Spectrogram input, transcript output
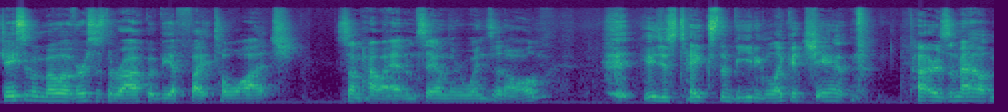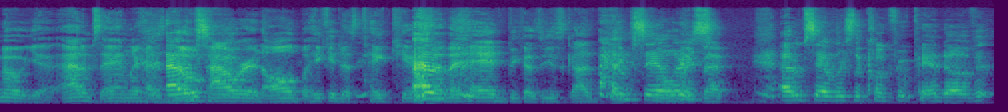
Jason Momoa versus The Rock would be a fight to watch. Somehow Adam Sandler wins it all. He just takes the beating like a champ. Tires him out. No, yeah, Adam Sandler has Adam's- no power at all, but he could just take kicks Adam- to the head because he's got Adam big skull like Sandler's- that. Adam Sandler's the Kung Fu Panda of it.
